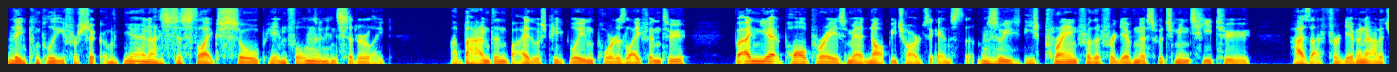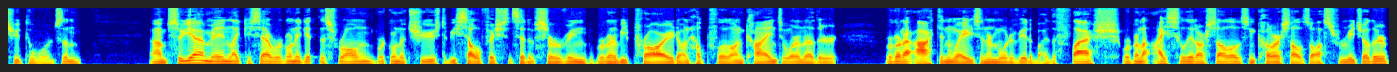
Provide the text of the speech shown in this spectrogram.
they Mhm. completely forsook him. Yeah. And that's just like so painful to Mhm. consider like abandoned by those people he poured his life into. But and yet Paul prays may not be charged against them. So Mhm. he's he's praying for their forgiveness, which means he too has that forgiving attitude towards them. Um, so yeah, man, like you said, we're going to get this wrong. We're going to choose to be selfish instead of serving. We're going to be proud, unhelpful, unkind to one another. We're going to act in ways that are motivated by the flesh. We're going to isolate ourselves and cut ourselves off from each other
